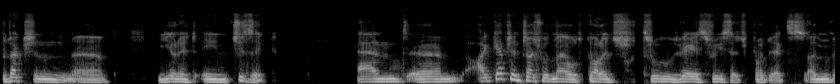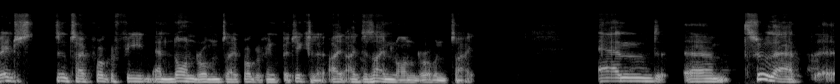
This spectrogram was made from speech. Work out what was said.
production uh, unit in Chiswick. And um, I kept in touch with my old college through various research projects. I'm very interested in typography and non-Roman typography in particular. I, I design non-Roman type. And um, through that, uh,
